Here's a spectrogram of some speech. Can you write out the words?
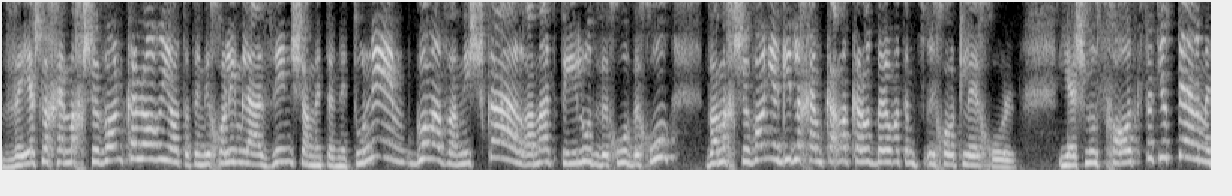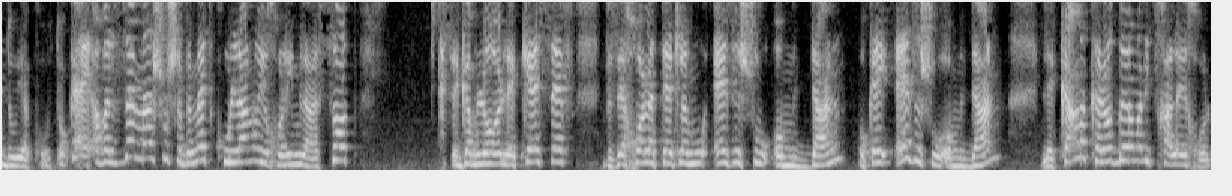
ויש לכם מחשבון קלוריות, אתם יכולים להזין שם את הנתונים, גובה, משקל, רמת פעילות וכו' וכו', והמחשבון יגיד לכם כמה קלות ביום אתם צריכות לאכול. יש נוסחאות קצת יותר מדויקות, אוקיי? אבל זה משהו שבאמת כולנו יכולים לעשות. זה גם לא עולה כסף, וזה יכול לתת לנו איזשהו אומדן, אוקיי? איזשהו אומדן לכמה קלות ביום אני צריכה לאכול.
